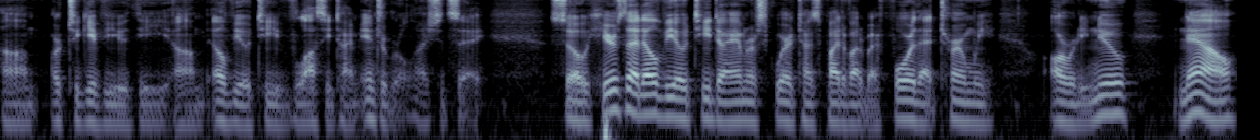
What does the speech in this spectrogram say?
um, or to give you the um, LVOT velocity time integral, I should say. So here's that LVOT diameter squared times pi divided by 4, that term we already knew. Now,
